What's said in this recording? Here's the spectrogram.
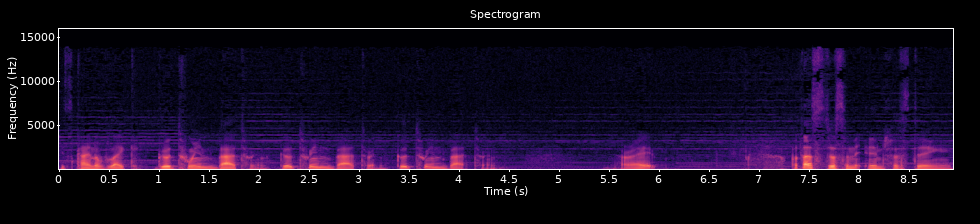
It's kind of like good twin, bad twin, good twin, bad twin, good twin, bad twin. Alright? But that's just an interesting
